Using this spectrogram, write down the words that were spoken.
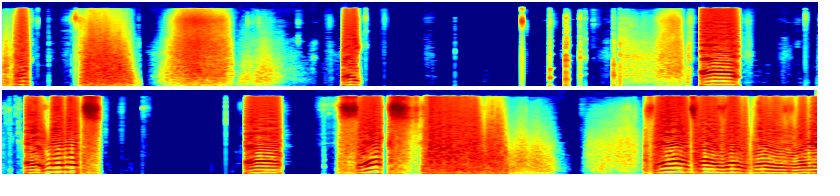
uh, uh, eight minutes? за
